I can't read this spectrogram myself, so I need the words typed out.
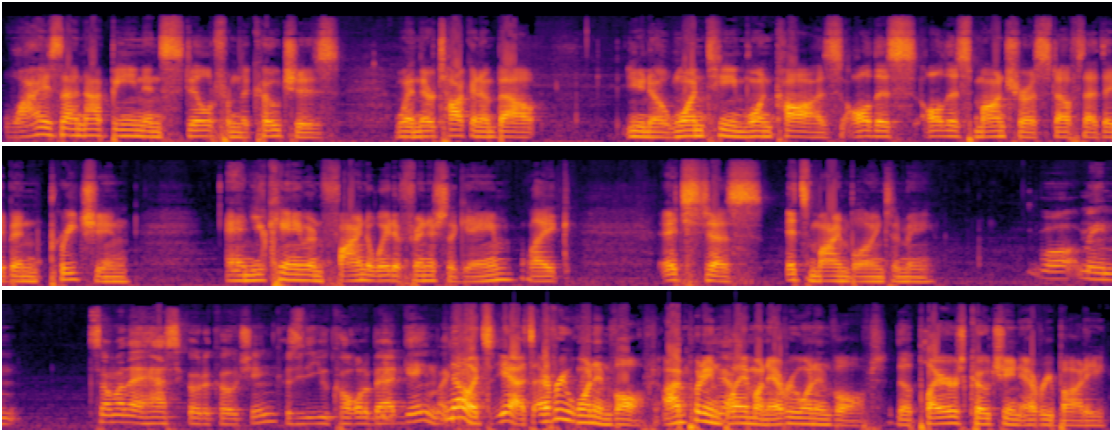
why is that not being instilled from the coaches when they're talking about you know one team one cause all this all this mantra stuff that they've been preaching and you can't even find a way to finish the game like it's just it's mind-blowing to me Well, I mean, some of that has to go to coaching because you called a bad game. Like no it's yeah it's everyone involved i'm putting Yeah. blame on everyone involved the players coaching everybody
